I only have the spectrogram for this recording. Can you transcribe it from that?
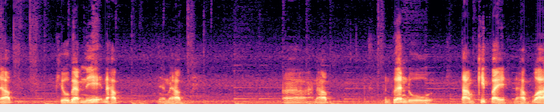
นะครับผิวแบบนี้นะครับเห็นไหมครับอ่านะครับ เพื่อนๆดูตามคลิปไปนะครับว่า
